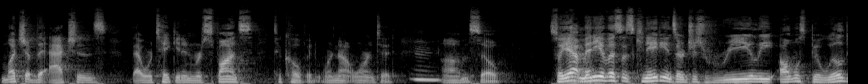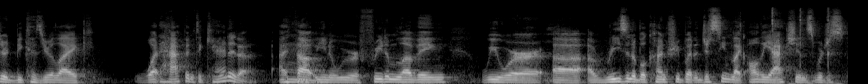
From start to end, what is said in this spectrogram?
Much of the actions that were taken in response to COVID were not warranted. Um, so, so yeah, many of us as Canadians are just really almost bewildered because you're like, what happened to Canada? I thought, you know, we were freedom loving, we were uh, a reasonable country, but it just seemed like all the actions were just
